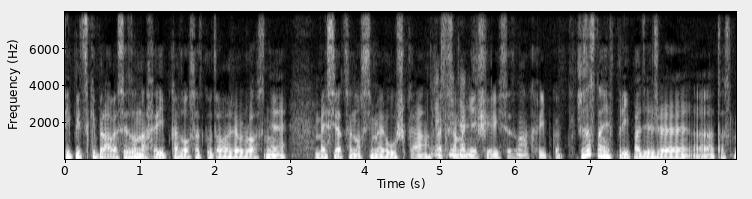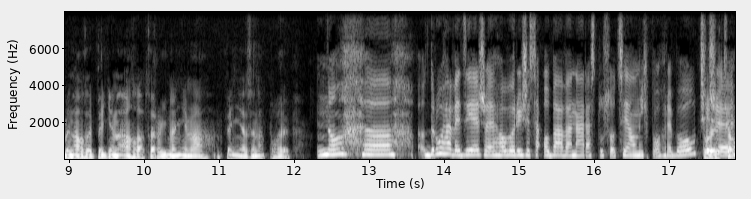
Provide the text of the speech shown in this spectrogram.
Typicky práve sezónna chrípka v dôsledku toho, že už vlastne mesiace nosíme rúška, presne tak sa menej šíri sezónna chrípka. Čo sa stane v prípade, že E, tá sme naozaj príde náhla a tá rodina nemá peniaze na pohreb. No, uh, druhá vec je, že hovorí, že sa obáva nárastu sociálnych pohrebov. Čiže to je čo?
